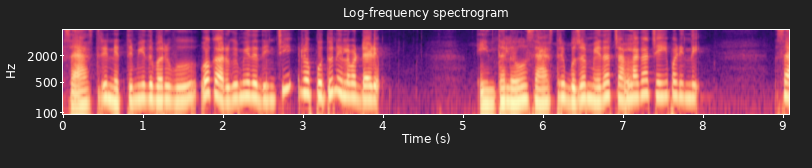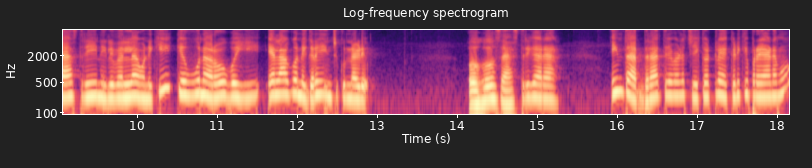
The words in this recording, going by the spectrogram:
శాస్త్రి నెత్తిమీద బరువు ఒక అరుగు మీద దించి రొప్పుతూ నిలబడ్డాడు. ఇంతలో శాస్త్రి భుజం మీద చల్లగా చేయి పడింది. శాస్త్రి నిలువెల్లా ఉనికి కెవ్వున అరవబోయి ఎలాగో నిగ్రహించుకున్నాడు. ఓహో శాస్త్రి గారా ఇంత అర్ధరాత్రి వేళ చీకట్లో ఎక్కడికి ప్రయాణము?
